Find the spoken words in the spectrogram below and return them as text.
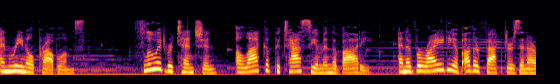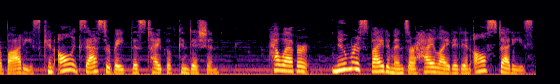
and renal problems. Fluid retention, a lack of potassium in the body, and a variety of other factors in our bodies can all exacerbate this type of condition. However, numerous vitamins are highlighted in all studies,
